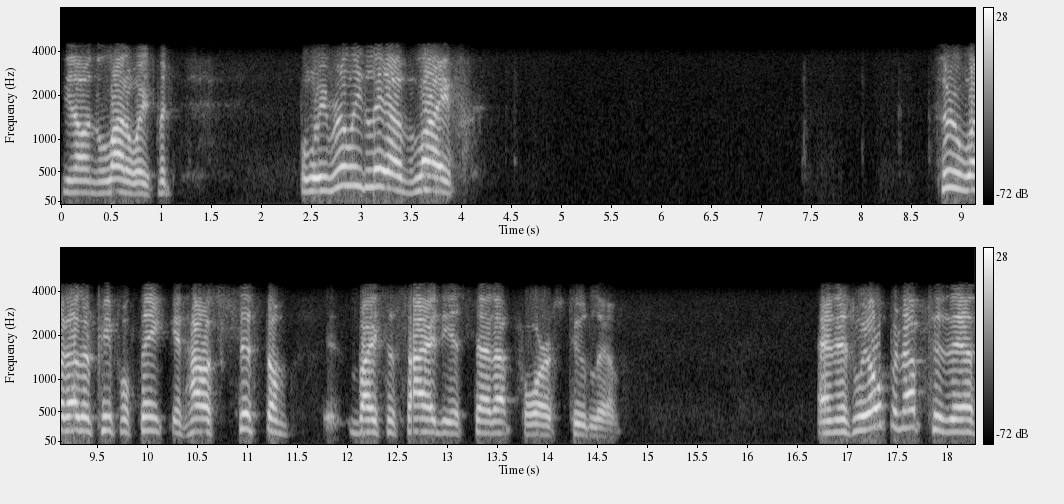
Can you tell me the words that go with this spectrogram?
you know, in a lot of ways, but but we really live life through what other people think and how a system by society is set up for us to live. And as we open up to this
